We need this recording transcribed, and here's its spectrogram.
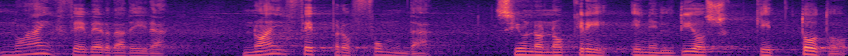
no hay fe verdadera, no hay fe profunda si uno no cree en el Dios que todo,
